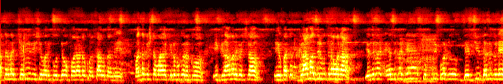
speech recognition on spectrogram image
అతని మీద చర్య తీసే వరకు ఉద్యమ పోరాటం కొనసాగుతుంది. మందకృష్ణ మాల పిలుపు కొరకు ఈ గ్రామానికి వచ్చినాం. ఈ ప్రతి గ్రామాలు తిరుగుతున్నామన్న ఎందుకంటే ఎందుకంటే సుప్రీంకోర్టు జడ్జి దళితుడే.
